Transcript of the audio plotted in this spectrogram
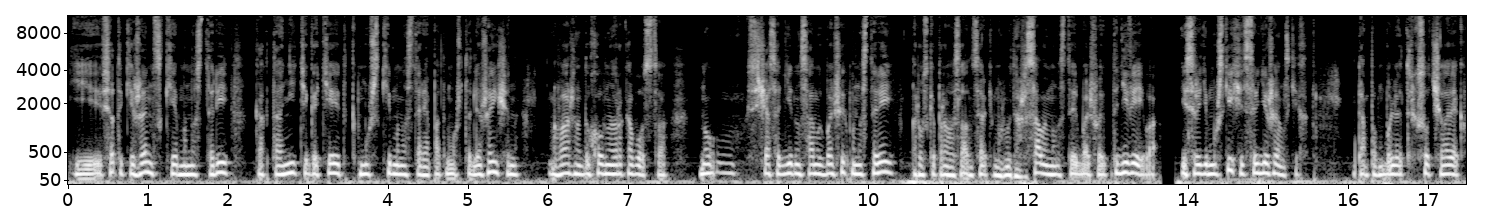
И все-таки женские монастыри как-то они тяготеют к мужским монастырям, потому что для женщин важно духовное руководство. Ну, сейчас один из самых больших монастырей Русской Православной Церкви, может быть, даже самый монастырь большой, это Дивеево. И среди мужских, и среди женских. Там, по-моему, более 300 человек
